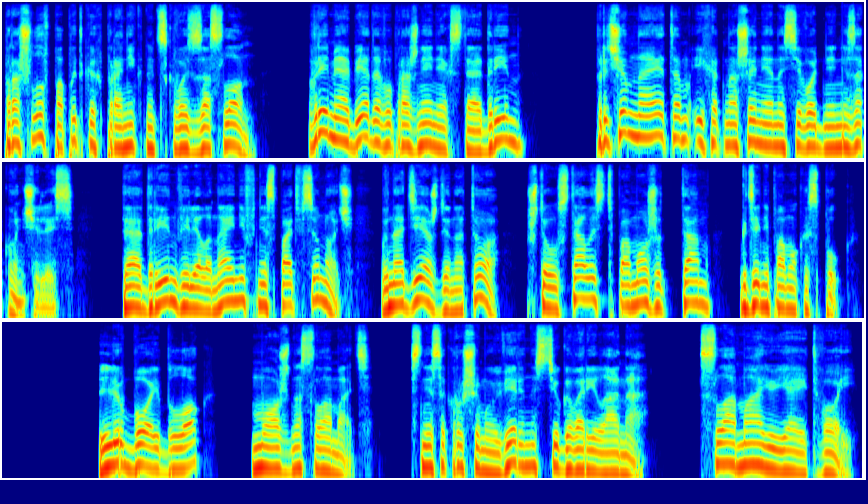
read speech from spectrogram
прошло в попытках проникнуть сквозь заслон, время обеда в упражнениях стеадрин, причем на этом их отношения на сегодня не закончились. Теодрин велела Найниф не спать всю ночь, в надежде на то, что усталость поможет там, где не помог испуг. «Любой блок можно сломать», — с несокрушимой уверенностью говорила она. «Сломаю я и твой».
